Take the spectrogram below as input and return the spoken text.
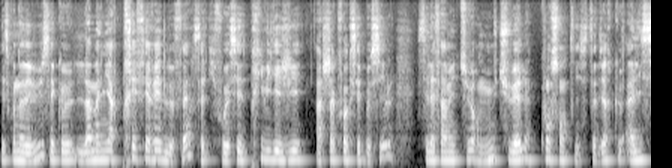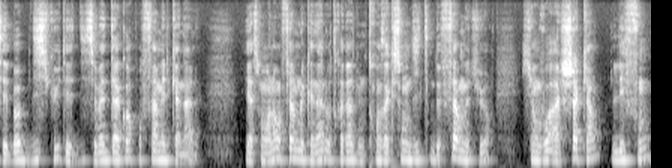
et ce qu'on avait vu, c'est que la manière préférée de le faire, celle qu'il faut essayer de privilégier à chaque fois que c'est possible, c'est la fermeture mutuelle consentie. C'est-à-dire que Alice et Bob discutent et se mettent d'accord pour fermer le canal. Et à ce moment-là, on ferme le canal au travers d'une transaction dite de fermeture, qui envoie à chacun les fonds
